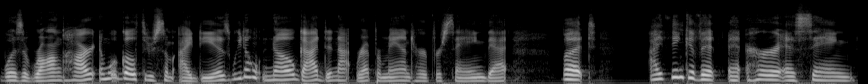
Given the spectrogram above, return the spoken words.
was a wrong heart, and we'll go through some ideas. We don't know. God did not reprimand her for saying that. But I think of it at her as saying,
